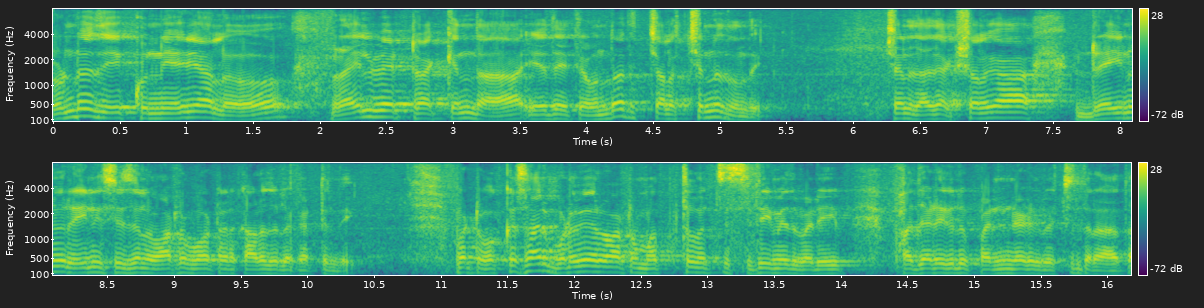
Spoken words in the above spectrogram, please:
రెండోది కొన్ని ఏరియాలో రైల్వే ట్రాక్ కింద ఏదైతే ఉందో అది చాలా చిన్నది ఉంది. చిన్నది అది యాక్చువల్గా డ్రైన్ రైనీ సీజన్లో వాటర్ పోవటానికి రోజుల్లో కట్టింది. బట్ ఒక్కసారి బుడవేరు వాటర్ మొత్తం వచ్చి సిటీ మీద పడి పది అడుగులు పన్నెండు అడుగులు వచ్చిన తర్వాత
